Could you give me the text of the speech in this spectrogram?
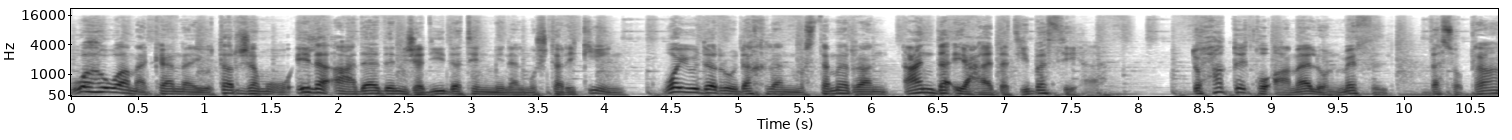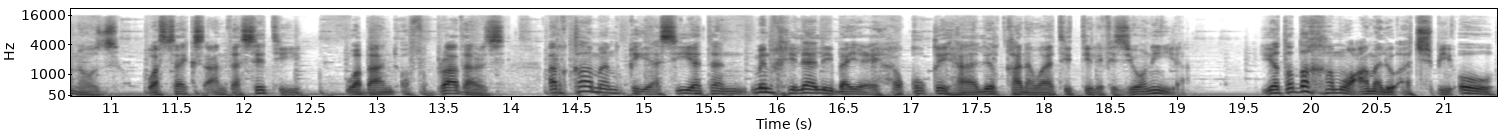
وهو ما كان يترجم إلى أعداد جديدة من المشتركين ويدر دخلا مستمرا عند إعادة بثها. تحقق أعمال مثل The Sopranos و Sex and the City و Band of Brothers ارقاما قياسية من خلال بيع حقوقها للقنوات التلفزيونية. يتضخم عمل HBO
